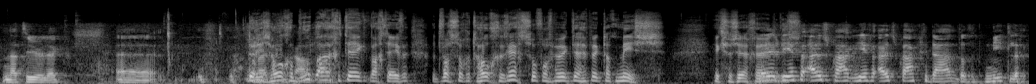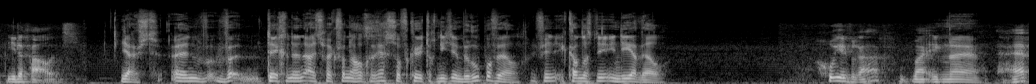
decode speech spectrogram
Natuurlijk. Uh, er is hoger beroep aangetekend. Wacht even. Het was toch het Hoge Rechtshof of heb ik, heb ik dat mis? Ik zou zeggen. Nee, die, is... heeft de uitspraak, die heeft uitspraak gedaan dat het niet illegaal is. Juist. En tegen een uitspraak van de Hoge Rechtshof kun je toch niet in beroep of wel? Ik, vind, ik kan dat in India wel. Goeie vraag. Maar ik nee. heb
